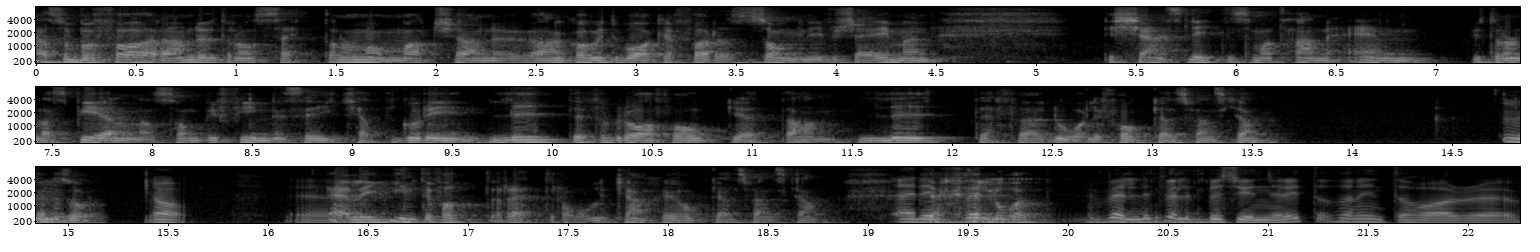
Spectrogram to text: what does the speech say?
alltså på förhand utan att ha sett honom någon match här nu. Han kom tillbaka förra säsongen i och för sig, men det känns lite som att han är en utav de där spelarna som befinner sig i kategorin lite för bra för Hockeyettan, lite för dålig för Hockeyallsvenskan. Mm. Eller så. Ja. Eh. Eller inte fått rätt roll kanske i Hockeyallsvenskan. Nej, det är väldigt, väldigt, väldigt besynnerligt att han inte har eh,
